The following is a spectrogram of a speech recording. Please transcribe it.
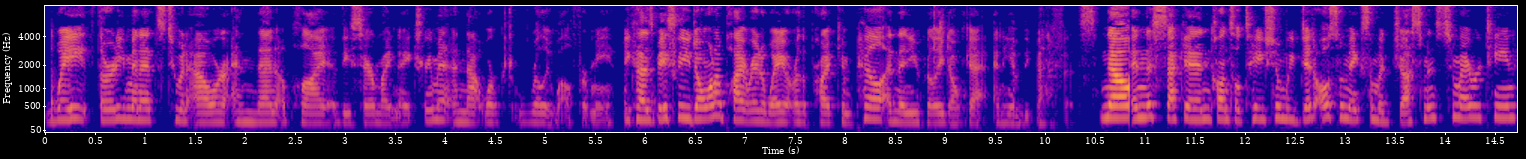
wait 30 minutes to an hour, and then apply the ceramide night treatment. And that worked really well for me because basically you don't want to apply it right away or the product can pill and then you really don't get any of the benefits. Now in this second consultation, we did also make some adjustments to my routine.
